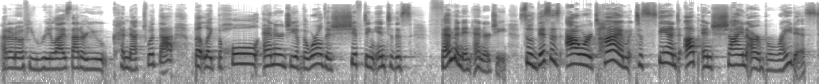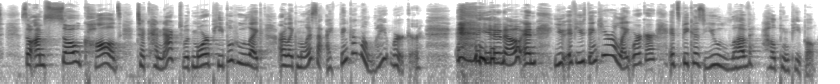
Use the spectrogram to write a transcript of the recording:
I don't know if you realize that or you connect with that, but like the whole energy of the world is shifting into this feminine energy. So, this is our time to stand up and shine our brightest. So, I'm so called to connect with more people who like are like, Melissa, I think I'm a light worker, you know? And you, if you think you're a light worker, it's because you love helping people.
